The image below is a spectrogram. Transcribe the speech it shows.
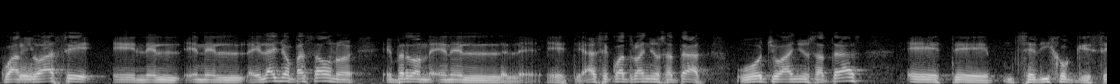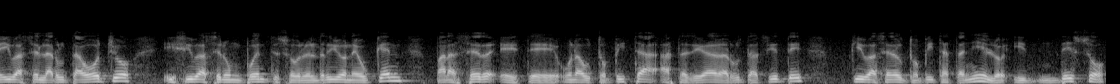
Cuando hace en el, en el, el año pasado, no, eh, perdón, en el, este, hace cuatro años atrás u ocho años atrás, este, se dijo que se iba a hacer la ruta 8 y se iba a hacer un puente sobre el río Neuquén para hacer este, una autopista hasta llegar a la ruta 7 que iba a ser autopista hasta Ñelo y de eso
